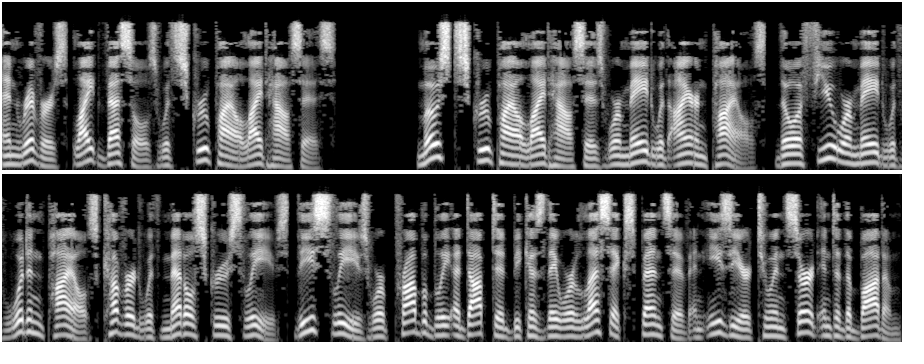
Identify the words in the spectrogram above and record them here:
and rivers light vessels with screwpile lighthouses. Most screwpile lighthouses were made with iron piles, though a few were made with wooden piles covered with metal screw sleeves these sleeves were probably adopted because they were less expensive and easier to insert into the bottom,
